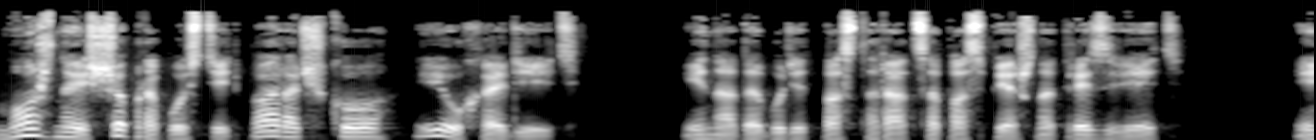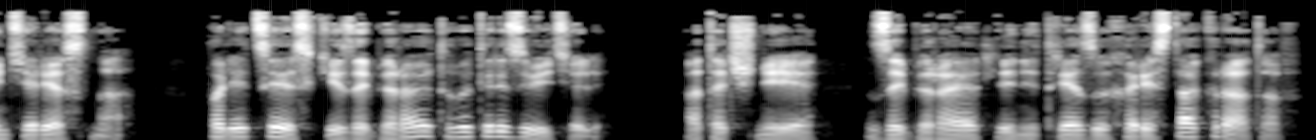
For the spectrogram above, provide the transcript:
Можно еще пропустить парочку и уходить. И надо будет постараться поспешно трезветь. Интересно, полицейские забирают вытрезвитель? А точнее, забирают ли нетрезвых аристократов?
